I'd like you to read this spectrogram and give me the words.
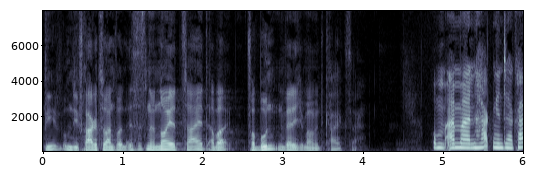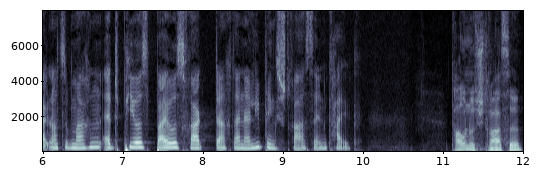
wie, um die Frage zu antworten, es ist eine neue Zeit, aber verbunden werde ich immer mit Kalk sein. Um einmal einen Haken hinter Kalk noch zu machen, Ed Pius Bios fragt nach deiner Lieblingsstraße in Kalk. Taunusstraße,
